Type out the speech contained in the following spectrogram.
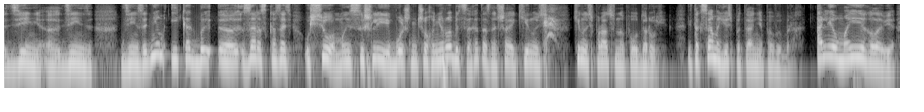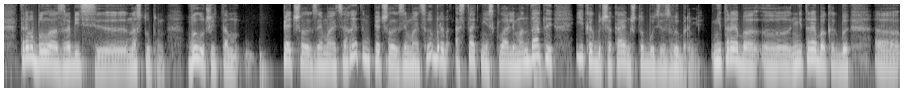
дзень дзень дзень за днем і как бы зараз сказаць усё мы сышлі больш нічога не робіцца гэта азначае кінуць кінуць працу на паўдарогі. І таксама ёсць пытанне па выбарах. Але ў маей галаве трэба было зрабіць наступным. Вылучыць там 5 чалавек займаецца гэтым 5 чалавек займаецца выборам астатнія склалі мандаты і как бы чакаем што будзе з выбарамі не трэба э, не трэба как бы э,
